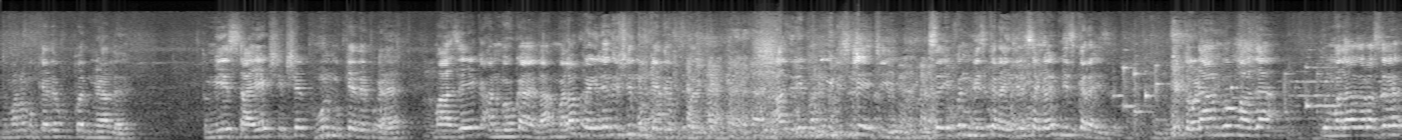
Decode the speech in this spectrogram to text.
तुम्हाला मुख्याध्यापक पद मिळालं तुम्ही सहाय्यक शिक्षक होऊन मुख्याध्यापक आहे. माझे एक अनुभव काय आला मला पहिल्या दिवशी मुख्याध्यापक हाजरी पण मिस लिहायची सही पण मिस करायची सगळं मिस करायचं. थोडा अनुभव माझा. तो मला जरासं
